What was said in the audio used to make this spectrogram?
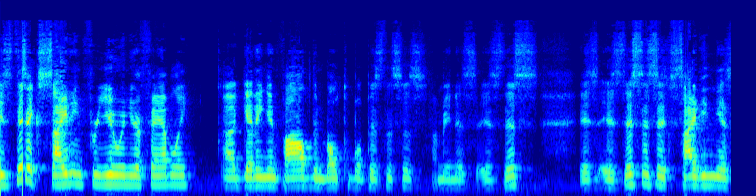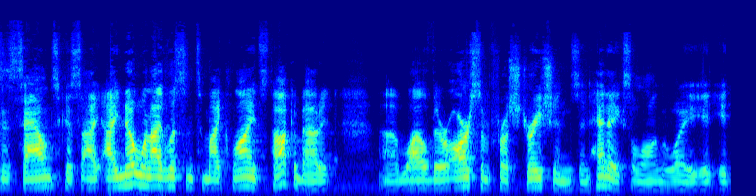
is this exciting for you and your family? Uh, getting involved in multiple businesses. I mean, is is this is is this as exciting as it sounds? Because I, I know when I listen to my clients talk about it, uh, while there are some frustrations and headaches along the way, it, it,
